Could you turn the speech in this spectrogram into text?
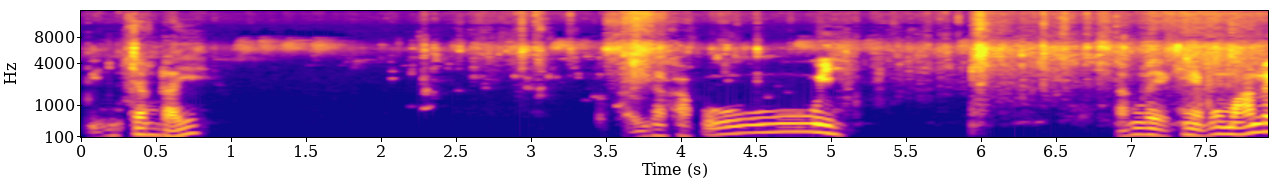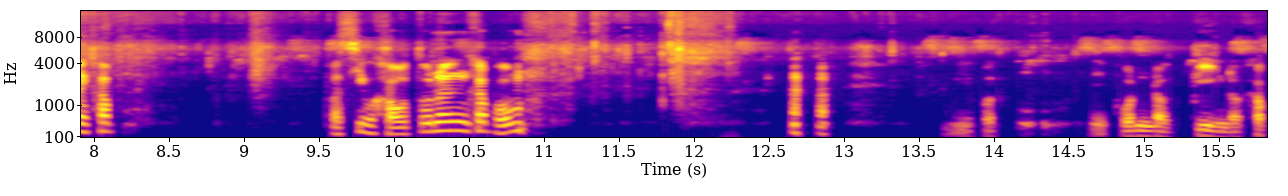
เป็นจังไดใส่ละครับโอ้ยตั้งแหลกแหบประมาณเลยครับปลาซิวเขาตัวหนึงครับ ผม มีผลมีผลดอกปีงดอกครับ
